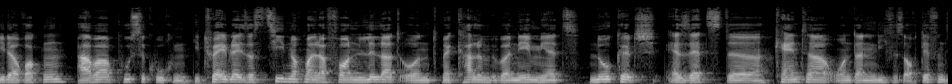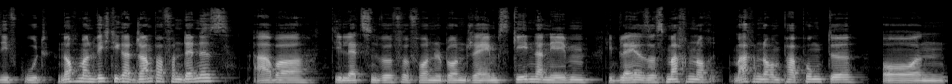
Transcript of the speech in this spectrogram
wieder rocken, aber Pustekuchen. Die Trailblazers ziehen nochmal davon, Lillard und McCallum übernehmen jetzt, Nokic ersetzte Cantor und dann lief es auch defensiv gut. Nochmal ein wichtiger Jumper von Dennis, aber die letzten Würfe von LeBron James gehen daneben. Die Blazers machen noch, machen noch ein paar Punkte und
